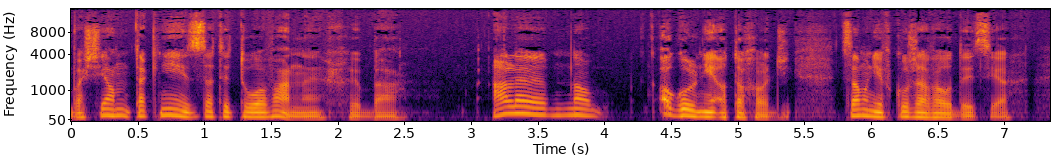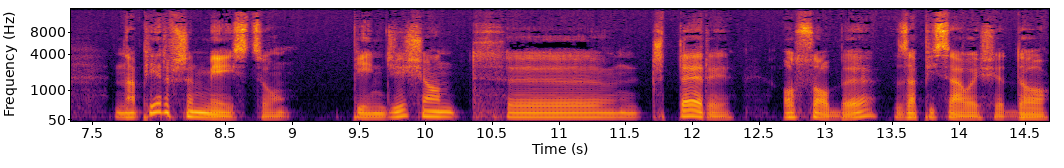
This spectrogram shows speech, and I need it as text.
właściwie on tak nie jest zatytułowany chyba, ale no ogólnie o to chodzi. Co mnie wkurza w audycjach? Na pierwszym miejscu 54 osoby zapisały się do,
